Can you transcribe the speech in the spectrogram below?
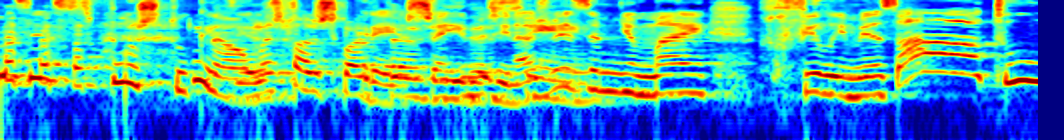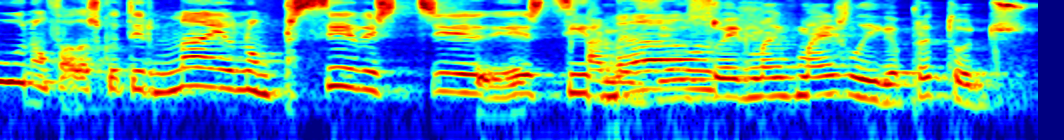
Mas é suposto, que não, dizer, mas faz parte crescem, vida, imagina, sim. às vezes a minha mãe refila imenso, ah, tu não falas com a tua irmã, eu não percebo estes, estes irmãos. Ah, mas eu sou a irmã que mais liga para todos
